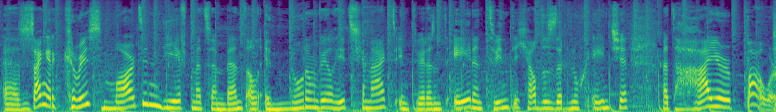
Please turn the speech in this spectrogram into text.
Eh, zanger Chris Martin die heeft met zijn band al enorm veel hits gemaakt. In 2021 hadden ze er nog eentje met Higher Power.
